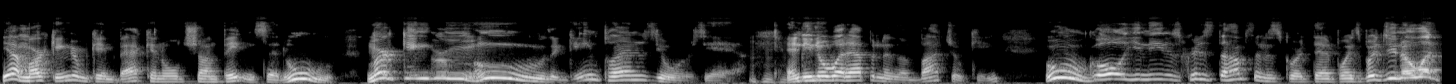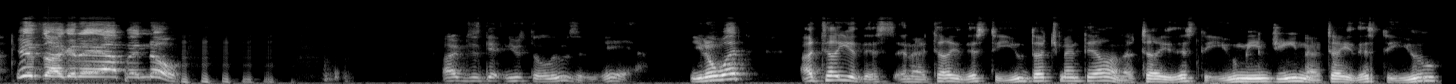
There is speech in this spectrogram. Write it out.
Yeah, Mark Ingram came back and old Sean Payton said, Ooh, Mark Ingram, ooh, the game plan is yours, yeah. and you know what happened to the Bacho King? Ooh, all you need is Chris Thompson to score 10 points. But you know what? It's not going to happen, no. I'm just getting used to losing, yeah. You know what? I tell you this, and I tell you this to you, Dutch Mantell, and I tell you this to you, Mean Gene, and I tell you this to you,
